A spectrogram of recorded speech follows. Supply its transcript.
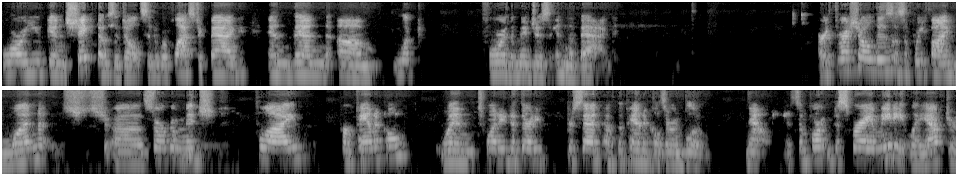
or you can shake those adults into a plastic bag and then um, look for the midges in the bag. Our threshold is, is if we find one uh, sorghum midge fly per panicle when 20 to 30% of the panicles are in bloom. Now, it's important to spray immediately after,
